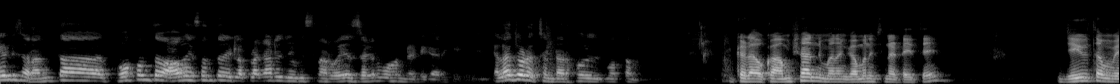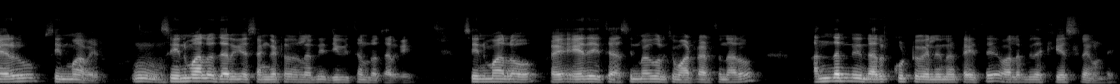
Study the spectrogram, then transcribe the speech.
ఏంటి సార్? అంత కోపంతో ఆవేశంతో ఇట్లా ప్లకార్డులు చూపిస్తున్నారు వైఎస్ జగన్మోహన్ రెడ్డి గారికి. ఎలా చూడొచ్చు అంటారు హోల్ మొత్తం? ఇక్కడ ఒక అంశాన్ని మనం గమనించినట్టయితే జీవితం వేరు సినిమా వేరు. సినిమాలో జరిగే సంఘటనలన్నీ జీవితంలో జరిగాయి. సినిమాలో ఏదైతే ఆ సినిమా గురించి మాట్లాడుతున్నారో అందరినీ నరుక్కుంటూ వెళ్ళినట్టయితే వాళ్ళ మీద కేసులే ఉండేవి.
